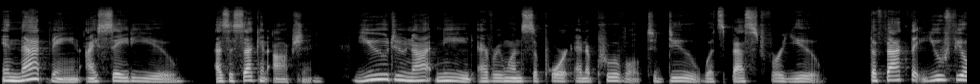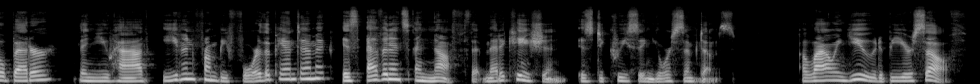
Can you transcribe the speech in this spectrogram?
In that vein, I say to you, as a second option, you do not need everyone's support and approval to do what's best for you. The fact that you feel better than you have even from before the pandemic is evidence enough that medication is decreasing your symptoms, allowing you to be yourself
